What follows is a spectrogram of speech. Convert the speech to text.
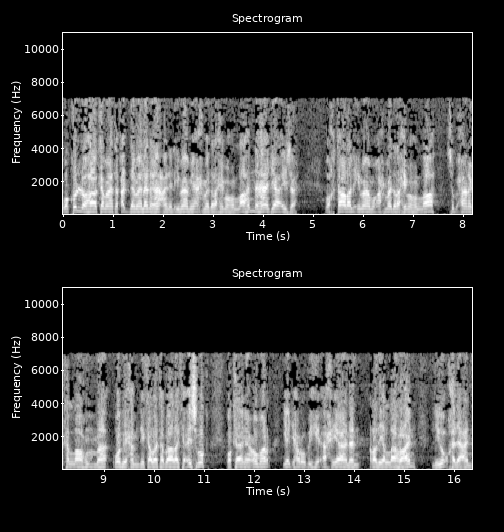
وكلها كما تقدم لنا عن الإمام أحمد رحمه الله أنها جائزة. واختار الإمام أحمد رحمه الله سبحانك اللهم وبحمدك وتبارك اسمك. وكان عمر يجهر به أحيانا رضي الله عنه ليؤخذ عنه.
